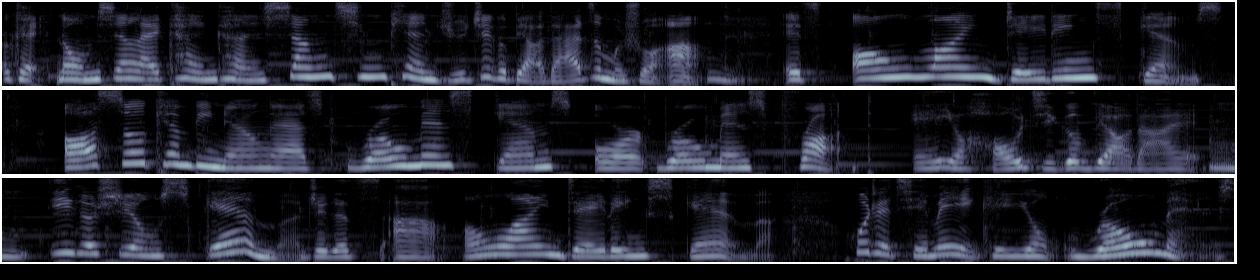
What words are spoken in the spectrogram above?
OK，那我们先来看一看相亲骗局这个表达怎么说啊、嗯、？It's online dating scams, also can be known as romance scams or romance fraud. 哎，有好几个表达哎。嗯，第一个是用 scam 这个词啊，online dating scam，或者前面也可以用 romance。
